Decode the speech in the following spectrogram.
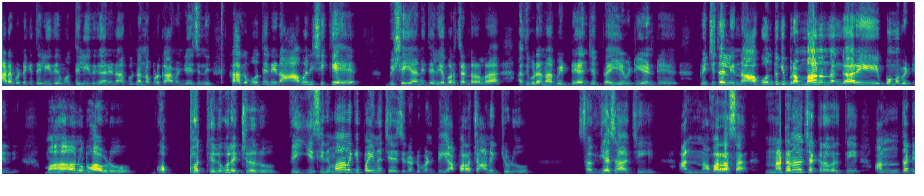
ఆడబిడ్డకి తెలియదేమో? తెలియదు కానీ నాకు నన్ను అప్పుడు కామెంట్ చేసింది. కాకపోతే నేను ఆ మనిషికే విషయాన్ని తెలియపరచండరా అది కూడా నా బిడ్డే అని చెప్పా. ఏమిటి అంటే పిచ్చి తల్లి నా గొంతుకి బ్రహ్మానందం గారి బొమ్మ పెట్టింది. మహానుభావుడు గొప్ప తెలుగు లెక్చరరు వెయ్యి సినిమాలకి పైన చేసినటువంటి అపర చాణుక్యుడు సవ్యసాచి ఆ నవరస నటనా చక్రవర్తి అంతటి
